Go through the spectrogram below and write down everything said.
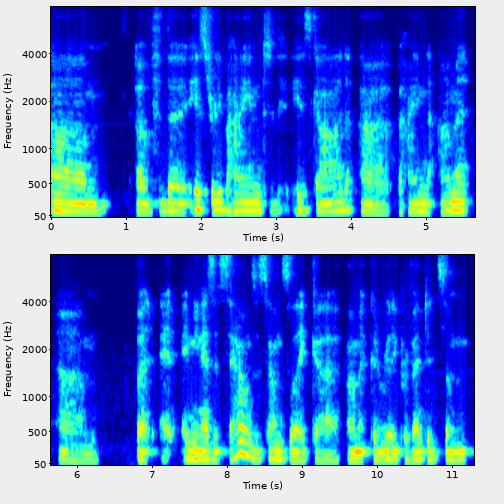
um, of the history behind his god, uh, behind Ammit. Um, but I- mean, as it sounds, it sounds like uh, Ammit could have really prevented some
